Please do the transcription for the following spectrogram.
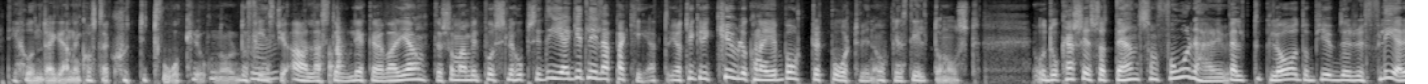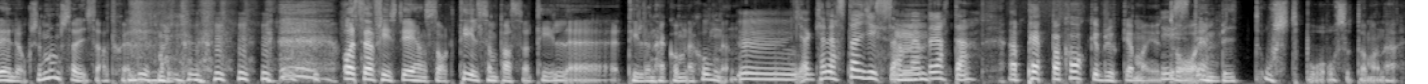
det är 100 gram, den kostar 72 kronor. Då mm. finns det ju alla storlekar och varianter så man vill pussla ihop sitt eget lilla paket. Jag tycker det är kul att kunna ge bort ett portvin och en stiltonost. Och då kanske det är så att den som får det här är väldigt glad och bjuder fler eller också mumsar i sig allt själv. Och sen finns det en sak till som passar till, eh, till den här kombinationen. Mm, jag kan nästan gissa, mm. men berätta. Ja, pepparkakor brukar man ju Just ta det. en bit ost på och så tar man det här.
